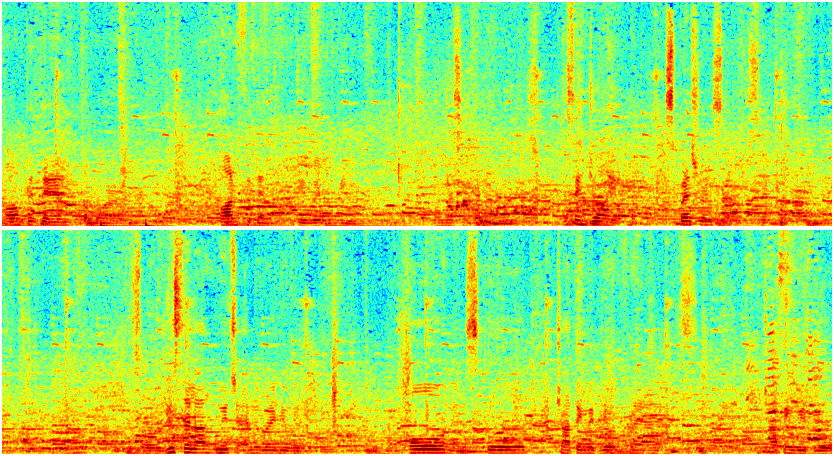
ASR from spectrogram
competent, the more confident you will be in using the language. Just enjoy it. Express yourselves. So use the language anywhere you will be. Home, in school, chatting with your friends, chatting with your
